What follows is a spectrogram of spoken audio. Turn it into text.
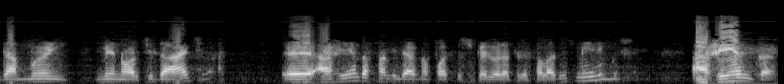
da mãe menor de idade. É, a renda familiar não pode ser superior a três salários mínimos. A renda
